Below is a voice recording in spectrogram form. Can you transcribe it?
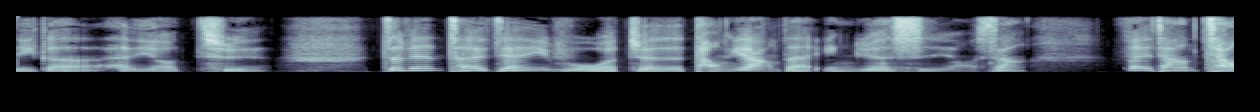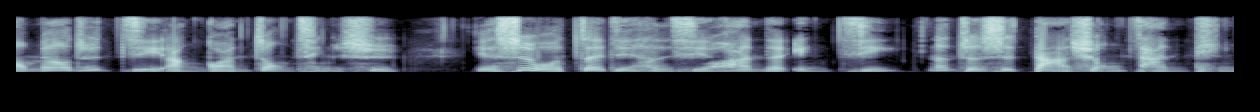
一个很有趣。这边推荐一部我觉得同样在音乐使用上非常巧妙去激昂观众情绪，也是我最近很喜欢的影集，那就是《大熊餐厅》。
